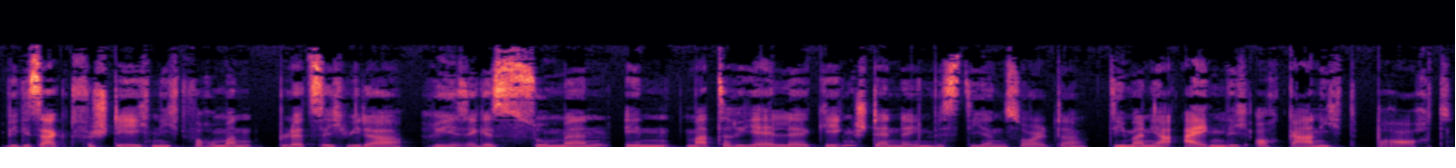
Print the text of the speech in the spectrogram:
wie gesagt, verstehe ich nicht, warum man plötzlich wieder riesige Summen in materielle Gegenstände investieren sollte, die man ja eigentlich auch gar nicht braucht.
